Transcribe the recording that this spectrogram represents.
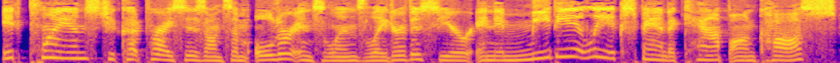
it plans to cut prices on some older insulins later this year and immediately expand a cap on costs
